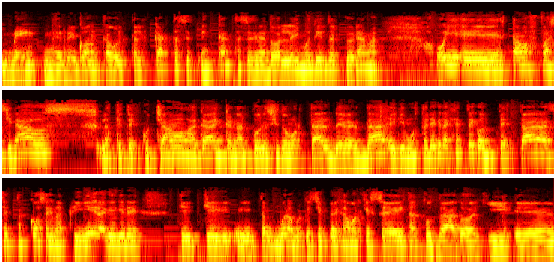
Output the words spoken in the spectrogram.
me, me recontra vuelta el carta, se, me encanta, se tiene todo el leitmotiv del programa. Oye, eh, estamos fascinados, los que te escuchamos acá en Canal Pobrecito Mortal, de verdad, eh, que me gustaría que la gente contestara ciertas cosas, que nos escribiera, que quiere, que, que eh, bueno, porque siempre dejamos que se están tus datos aquí, eh,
